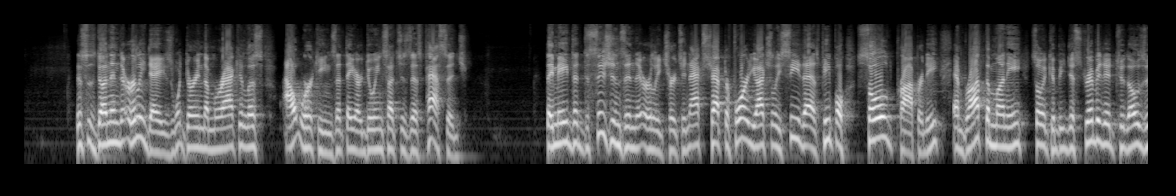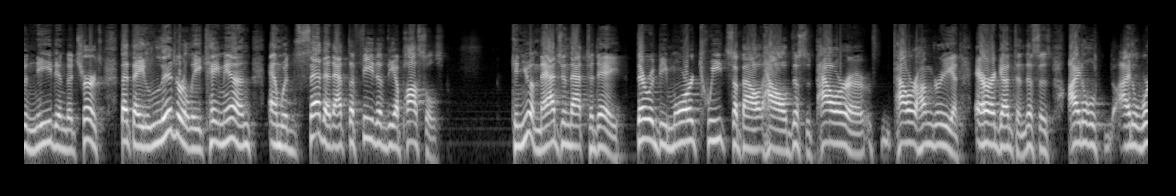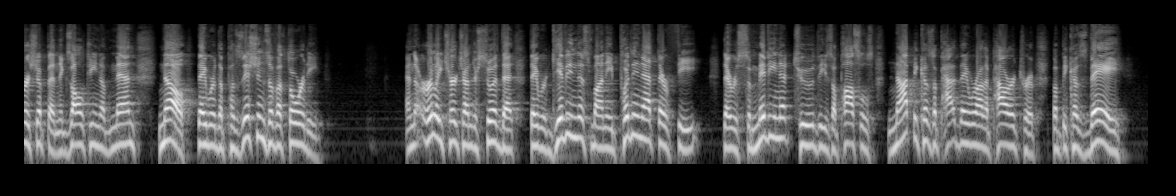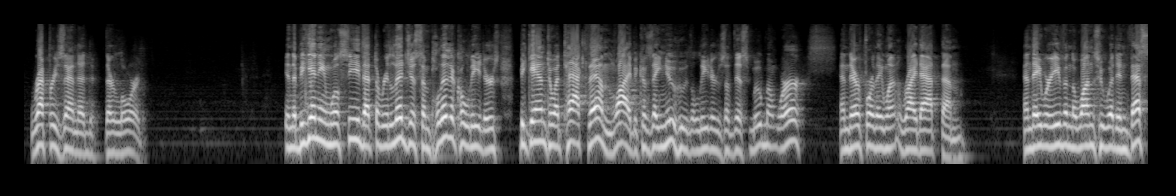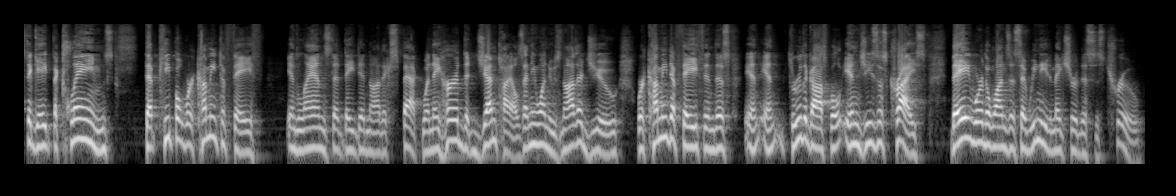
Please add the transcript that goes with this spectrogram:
This was done in the early days during the miraculous outworkings that they are doing, such as this passage. They made the decisions in the early church. In Acts chapter 4, you actually see that as people sold property and brought the money so it could be distributed to those in need in the church, that they literally came in and would set it at the feet of the apostles. Can you imagine that today? There would be more tweets about how this is power uh, power hungry and arrogant and this is idol idol worship and exalting of men. No they were the positions of authority. And the early church understood that they were giving this money putting it at their feet. They were submitting it to these apostles not because they were on a power trip but because they represented their lord in the beginning, we'll see that the religious and political leaders began to attack them. Why? Because they knew who the leaders of this movement were, and therefore they went right at them. And they were even the ones who would investigate the claims that people were coming to faith in lands that they did not expect. When they heard that Gentiles, anyone who's not a Jew, were coming to faith in this, in, in, through the gospel in Jesus Christ, they were the ones that said, we need to make sure this is true.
